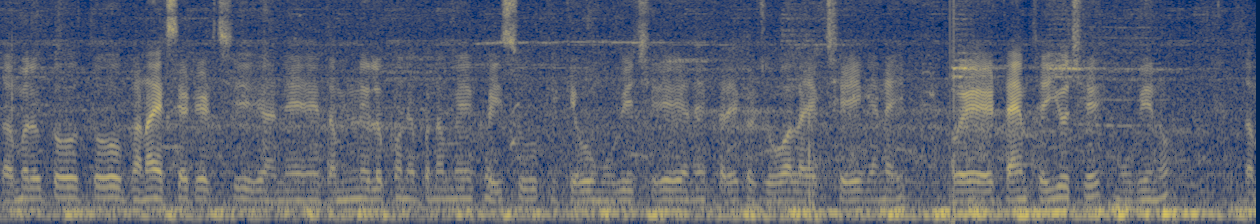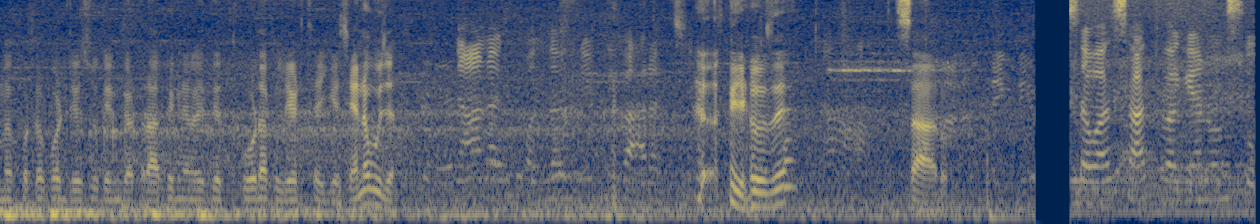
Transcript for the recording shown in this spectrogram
તમે અમે લોકો તો ઘણા એક્સાઇટેડ છીએ અને તમને લોકોને પણ અમે કહીશું કે કેવું મૂવી છે અને ખરેખર જોવાલાયક છે કે નહીં. હવે ટાઈમ થઈ ગયો છે મૂવીનો. તમે ફટોફટ જઈશું કેમ કે ટ્રાફિકને લીધે થોડાક લેટ થઈ ગયા છે ને પૂજા? ના ના પંદર મિનિટની વાર જ છે. એવું છે? સારું. સવા સાત વાગ્યાનો શો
